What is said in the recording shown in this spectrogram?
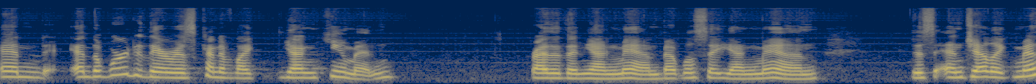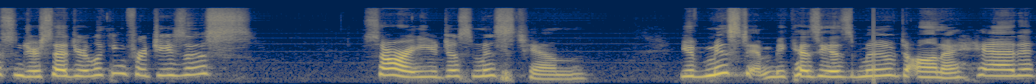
and and the word there is kind of like young human rather than young man, but we'll say young man this angelic messenger said, You're looking for Jesus? Sorry, you just missed him. You've missed him because he has moved on ahead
